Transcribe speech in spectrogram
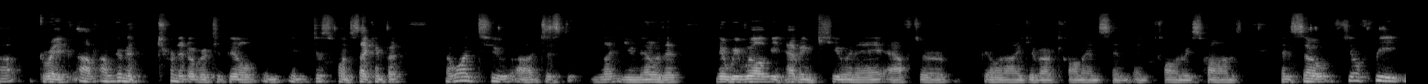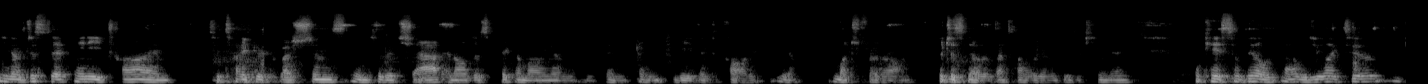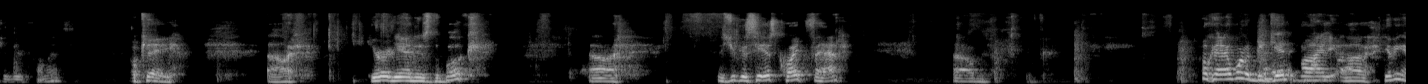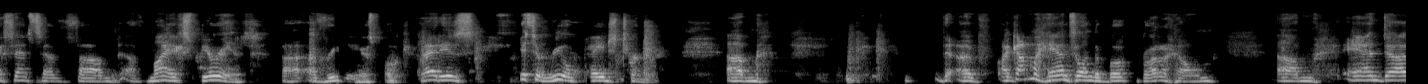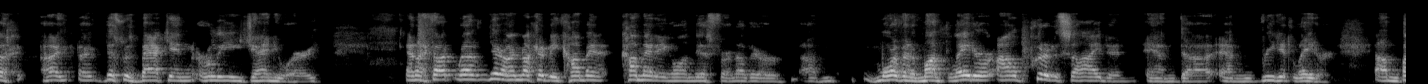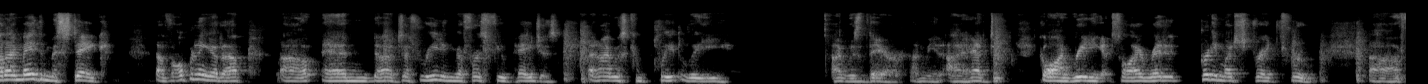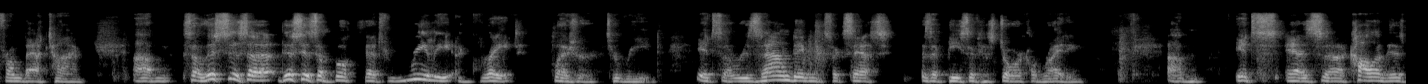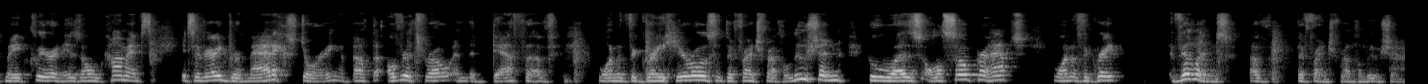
Uh, great. Um, I'm going to turn it over to Bill in, in just one second, but I want to uh, just let you know that you know, we will be having Q&A after Bill and I give our comments and, and Colin responds. And so feel free, you know, just at any time to type your questions into the chat and I'll just pick among them and, and leave them to Colin, you know, much further on. But just know that that's how we're going to do the Q&A. Okay, so Bill, uh, would you like to give your comments? Okay, uh, here again is the book. Uh, as you can see, it's quite fat. Um, okay, I want to begin by uh, giving a sense of, um, of my experience uh, of reading this book. That is, it's a real page turner. Um, the, uh, I got my hands on the book, brought it home, um, and uh, I, uh, this was back in early January. And I thought, well, you know, I'm not going to be comment, commenting on this for another um, more than a month later. I'll put it aside and and uh, and read it later. Um, but I made the mistake of opening it up uh, and uh, just reading the first few pages, and I was completely I was there. I mean, I had to go on reading it. So I read it pretty much straight through uh, from that time. Um, so this is a this is a book that's really a great pleasure to read. It's a resounding success as a piece of historical writing. Um, it's, as uh, Colin has made clear in his own comments, it's a very dramatic story about the overthrow and the death of one of the great heroes of the French Revolution, who was also perhaps one of the great villains of the French Revolution.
